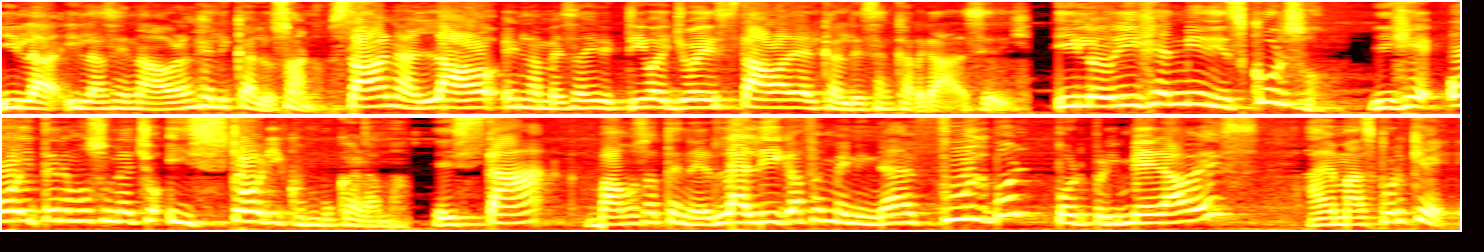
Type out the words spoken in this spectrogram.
Y la, y la senadora Angélica Lozano. Estaban al lado en la mesa directiva y yo estaba de alcaldesa encargada ese día. Y lo dije en mi discurso. Dije, hoy tenemos un hecho histórico en Bucaramanga. Está, vamos a tener la Liga Femenina de Fútbol por primera vez. Además, ¿por qué?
